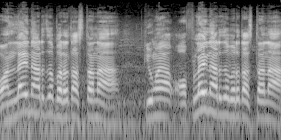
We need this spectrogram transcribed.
ऑनलाईन अर्ज भरत असताना किंवा ऑफलाईन अर्ज भरत असताना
